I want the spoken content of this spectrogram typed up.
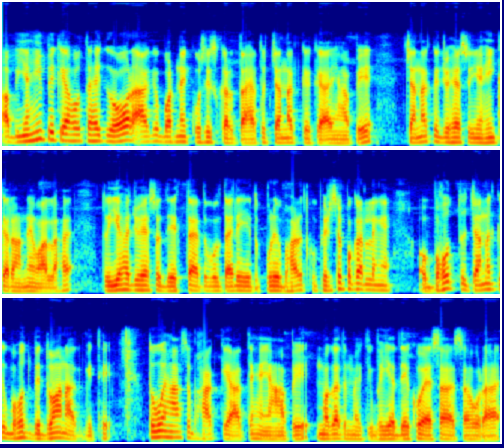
अब यहीं पे क्या होता है कि और आगे बढ़ने की कोशिश करता है तो चाणक्य क्या यहाँ पे? चाणक्य जो है सो यहीं का रहने वाला है। तो यह जो है सो देखता है तो बोलता है ये तो पूरे भारत को फिर से पकड़ लेंगे। और बहुत चाणक्य बहुत विद्वान आदमी थे। तो वो यहाँ से भाग के आते हैं यहाँ पे मगध में कि, भैया, देखो ऐसा ऐसा हो रहा है।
